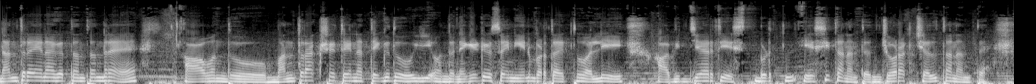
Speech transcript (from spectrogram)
ನಂತರ ಏನಾಗುತ್ತೆ ಅಂತಂದರೆ, ಆ ಒಂದು ಮಂತ್ರಾಕ್ಷತೆಯನ್ನು ತೆಗೆದು ಈ ಒಂದು ನೆಗೆಟಿವ್ ಸೈನ್ ಏನು ಬರ್ತಾ ಇತ್ತು? ಅಲ್ಲಿ ಆ ವಿದ್ಯಾರ್ಥಿ ಎಸ್ಬಿಡ್ ಎಸಿತಾನಂತೆ, ಜೋರಾಗಿ ಚೆಲ್ತಾನಂತೆ.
